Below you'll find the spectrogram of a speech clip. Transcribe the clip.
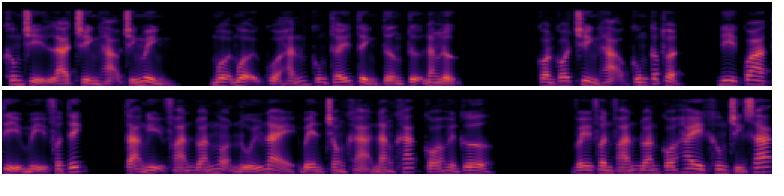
Không chỉ là trình hạo chính mình, muội muội của hắn cũng thấy tỉnh tương tự năng lực. Còn có trình hạo cung cấp thuật, đi qua tỉ mỉ phân tích, tả nghị phán đoán ngọn núi này bên trong khả năng khác có huyền cơ. Về phần phán đoán có hay không chính xác,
